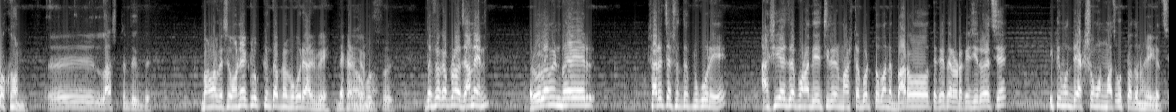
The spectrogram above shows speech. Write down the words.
কখন? এই লাস্টের দিক দিয়ে। বাংলাদেশে অনেক লোক কিন্তু আপনার পুকুরে আসবে দেখার জন্য। অবশ্যই। দর্শক আপনারা জানেন রোলামিন ভাইয়ের সাড়ে চার শতক পুকুরে আশি হাজার পোনা দিয়েছিলেন মাছটা। বর্তমানে বারো থেকে তেরোটা কেজি রয়েছে। ইতিমধ্যে একশো মন মাছ উৎপাদন হয়ে গেছে।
